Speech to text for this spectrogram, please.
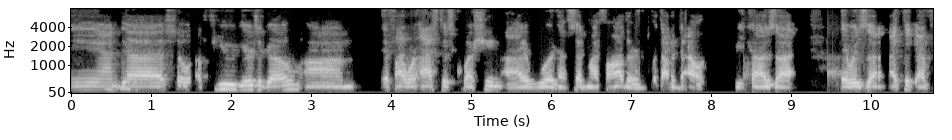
And mm-hmm. uh, so a few years ago, um, if I were asked this question, I would have said my father without a doubt, because uh, it was, uh, I think I've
